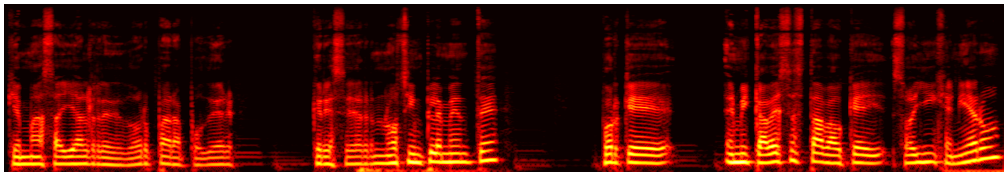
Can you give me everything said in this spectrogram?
qué más hay alrededor para poder crecer, no simplemente porque en mi cabeza estaba, ok, soy ingeniero,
